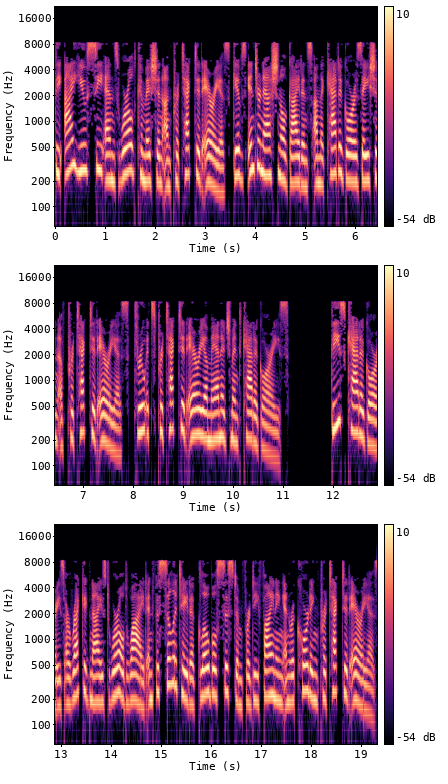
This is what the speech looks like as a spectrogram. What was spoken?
The IUCN's World Commission on Protected Areas gives international guidance on the categorization of protected areas, through its Protected Area Management categories. These categories are recognized worldwide and facilitate a global system for defining and recording protected areas.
